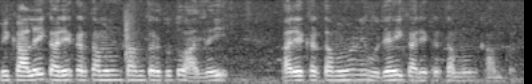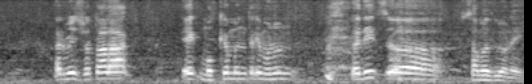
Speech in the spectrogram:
मी कालही कार्यकर्ता म्हणून काम करत होतो आजही कार्यकर्ता म्हणून आणि उद्याही कार्यकर्ता म्हणून काम करतो. तर मी स्वतःला एक मुख्यमंत्री म्हणून कधीच समजलो नाही.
